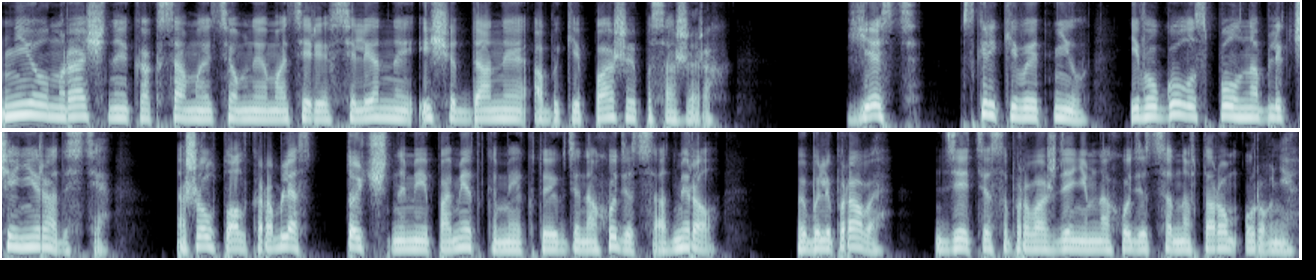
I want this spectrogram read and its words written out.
Нил, мрачный, как самая темная материя Вселенной, ищет данные об экипаже и пассажирах. «Есть!» — вскрикивает Нил. Его голос полон облегчения и радости. «Нашел план корабля с точными пометками, кто и где находится, адмирал. Вы были правы. Дети сопровождением находятся на втором уровне».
